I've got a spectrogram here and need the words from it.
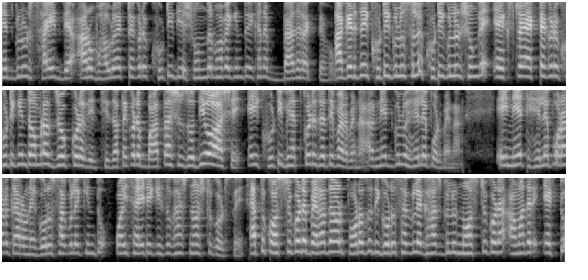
নেটগুলোর সাইড দিয়ে আরও ভালো একটা করে খুঁটি দিয়ে সুন্দরভাবে কিন্তু এখানে বেঁধে রাখতে হবে আগের যেই খুঁটিগুলো ছিল, খুঁটিগুলোর সঙ্গে এক্সট্রা একটা করে খুঁটি কিন্তু আমরা যোগ করে দিচ্ছি, যাতে করে বাতাস যদিও আসে, এই খুঁটি ভেদ করে যেতে পারবে না আর নেটগুলো হেলে পড়বে না। এই নেট হেলে পড়ার কারণে গরু ছাগলে কিন্তু ওই সাইডে কিছু ঘাস নষ্ট করছে। এত কষ্ট করে বেড়া দেওয়ার পরও যদি গরু ছাগলে ঘাসগুলো নষ্ট করে আমাদের একটু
